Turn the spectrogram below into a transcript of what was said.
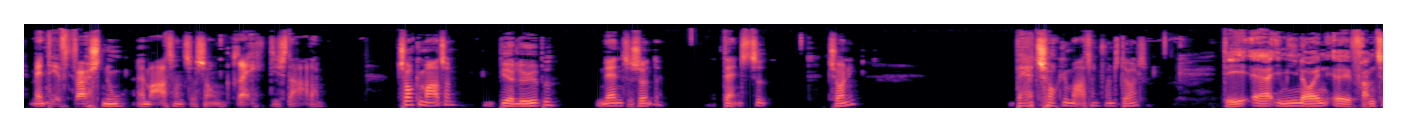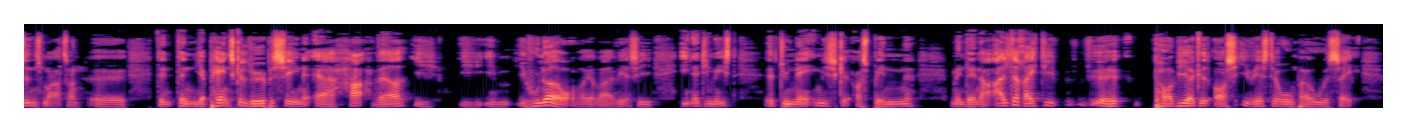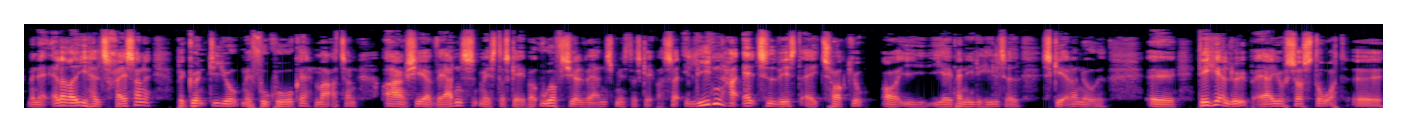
Men det er først nu, at marathonsæsonen rigtig starter. Tokyo Marathon bliver løbet natten til søndag, dansk tid. Tony, hvad er Tokyo Marathon for en størrelse? Det er i mine øjne øh, fremtidens maraton. Øh, den, den japanske løbescene er, har været i i, i, i 100 år, hvor jeg var ved at sige, en af de mest øh, dynamiske og spændende, men den har aldrig rigtig øh, påvirket os i Vesteuropa og USA. Men allerede i 50'erne begyndte de jo med Fukuoka Marathon at arrangere verdensmesterskaber, uofficielle verdensmesterskaber. Så eliten har altid vidst, at i Tokyo og i, i Japan i det hele taget sker der noget. Øh, det her løb er jo så stort øh,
